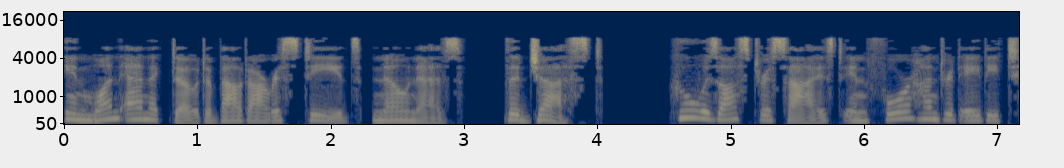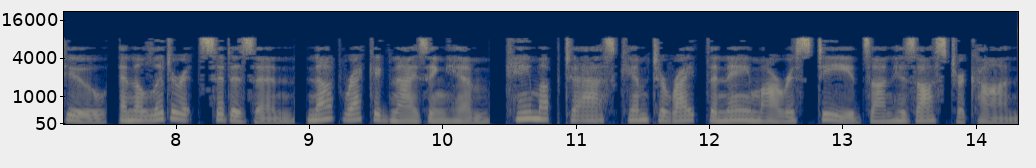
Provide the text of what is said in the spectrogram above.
In one anecdote about Aristides, known as the Just, who was ostracized in 482, an illiterate citizen, not recognizing him, came up to ask him to write the name Aristides on his ostracon.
